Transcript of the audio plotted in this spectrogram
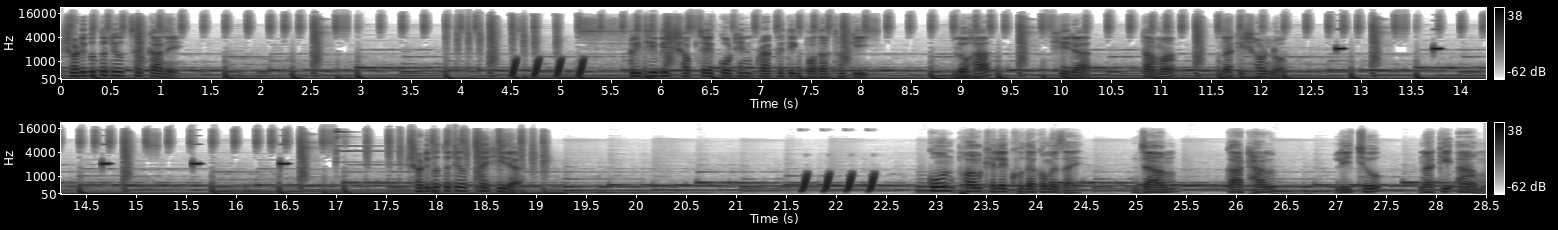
সঠিক উত্তরটি হচ্ছে কানে। পৃথিবীর সবচেয়ে কঠিন প্রাকৃতিক পদার্থ কি? লোহা, হীরা, তামা, নাকি স্বর্ণ? সঠিক উত্তরটি হচ্ছে হীরা। কোন ফল খেলে ক্ষুধা কমে যায়? জাম, কাঁঠাল, লিচু নাকি আম?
